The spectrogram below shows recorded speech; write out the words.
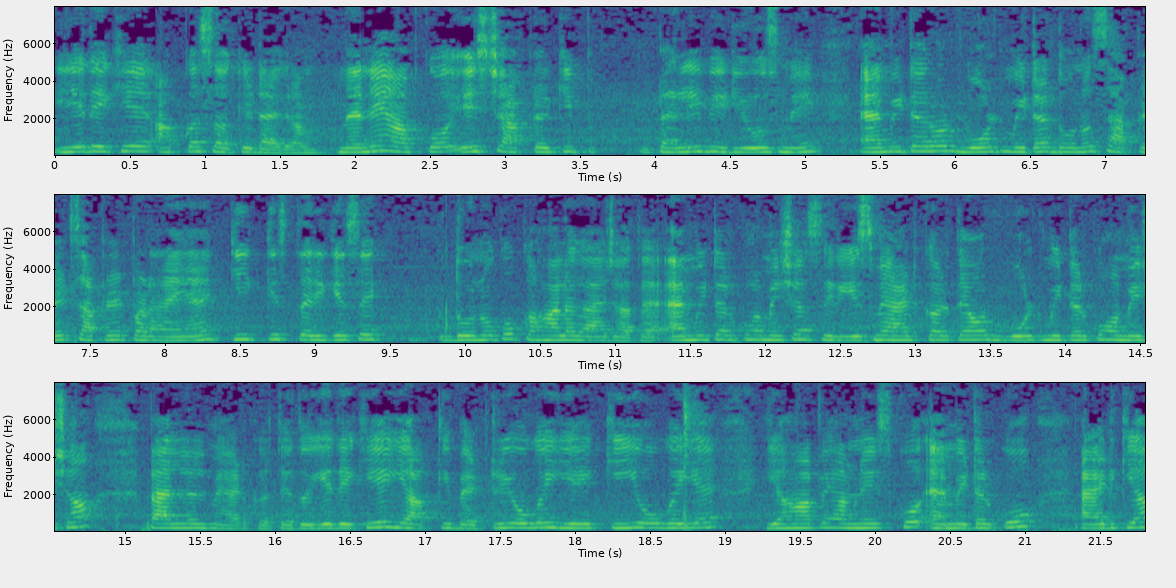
ये देखिए आपका सर्किट डायग्राम मैंने आपको इस चैप्टर की पहली वीडियोस में एमीटर और वोल्ट मीटर दोनों सेपरेट सेपरेट पढ़ाए हैं कि किस तरीके से दोनों को कहाँ लगाया जाता है। एमीटर को हमेशा सीरीज़ में ऐड करते हैं और वोल्ट मीटर को हमेशा पैरेलल में ऐड करते हैं। तो ये देखिए, ये आपकी बैटरी हो गई, ये की हो गई है। यहाँ पे हमने इसको एमीटर को ऐड किया।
